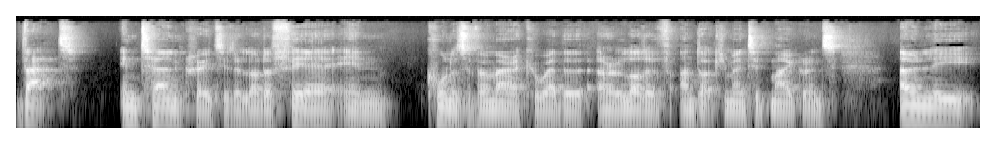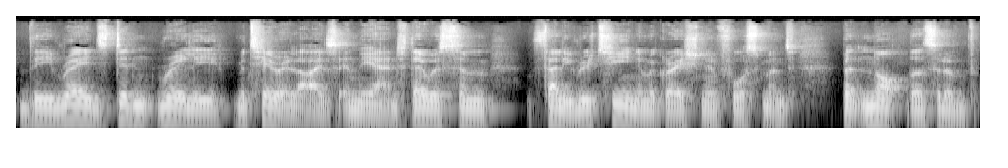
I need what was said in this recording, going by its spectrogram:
That in turn created a lot of fear in corners of America where there are a lot of undocumented migrants. Only the raids didn't really materialize in the end. There was some fairly routine immigration enforcement, but not the sort of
